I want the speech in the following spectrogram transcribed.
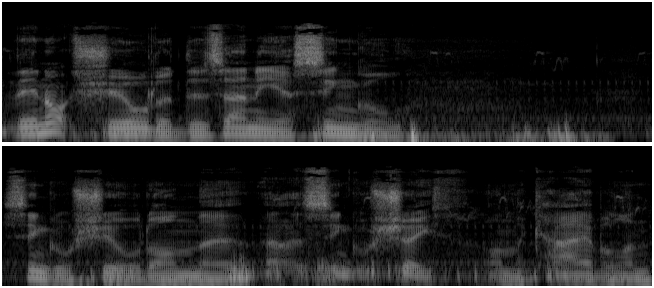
They're not shielded. There's only a single single shield on the uh, single sheath on the cable. And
